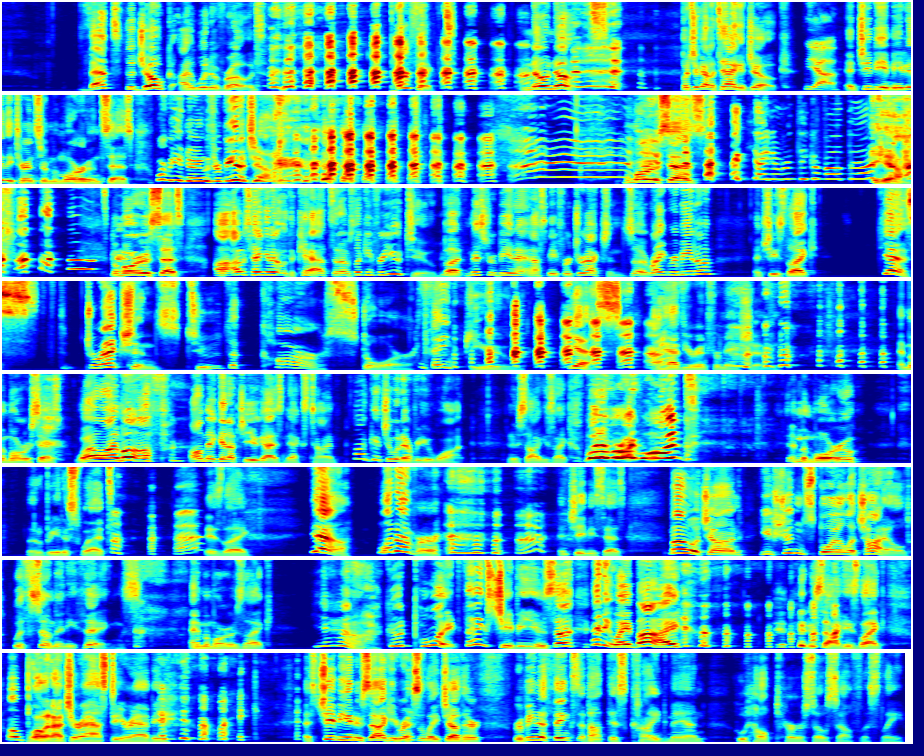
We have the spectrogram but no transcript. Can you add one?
that's the joke I would have wrote. Perfect. No notes. But you got to tag a joke. Yeah. And Chibi immediately turns to Mamoru and says, What were you doing with Rubina Chan? Mamoru says, I never think about that. Yeah. Mamoru says, uh, I was hanging out with the cats and I was looking for you two, but Miss Rubina asked me for directions. Uh, right, Rubina? And she's like, Yes, directions to the car store. Thank you. yes, I have your information. And Mamoru says, Well, I'm off. I'll make it up to you guys next time. I'll get you whatever you want. And Usagi's like, Whatever I want. And Mamoru, little bead of sweat, is like, Yeah, whatever. and Chibi says, Mamo chan, you shouldn't spoil a child with so many things. And Mamoru's like, Yeah, good point. Thanks, Chibiusa. Anyway, bye. and Usagi's like, I'll blow it out your ass, dear Abby. As Chibi and Usagi wrestle each other, Rubina thinks about this kind man who helped her so selflessly.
